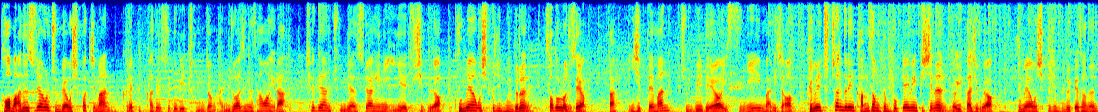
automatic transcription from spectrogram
더 많은 수량을 준비하고 싶었지만 그래픽카드의 수급이 점점 안 좋아지는 상황이라 최대한 준비한 수량이니 이해해 주시고요. 구매하고 싶으신 분들은 서둘러 주세요. 딱 20대만 준비되어 있으니 말이죠. 금일 추천드린 감성 듬뿍 게이밍 PC는 여기까지고요. 구매하고 싶으신 분들께서는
